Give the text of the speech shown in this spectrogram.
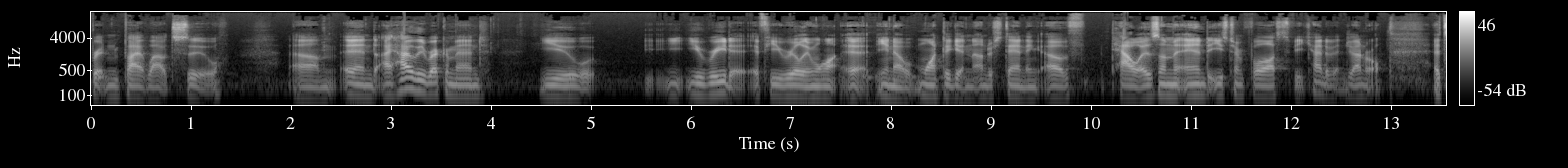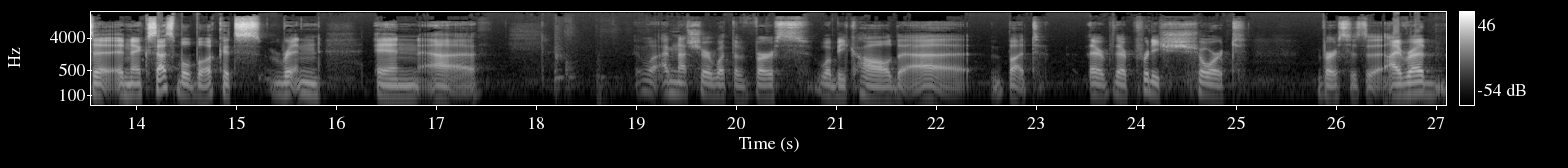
written by Lao Tzu. Um, and I highly recommend you you read it if you really want uh, you know want to get an understanding of Taoism and Eastern philosophy kind of in general. It's a, an accessible book. It's written in uh, well, I'm not sure what the verse will be called, uh, but they're they're pretty short verses. I read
